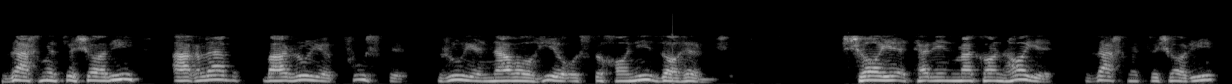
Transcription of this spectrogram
زخم فشاری اغلب بر روی پوست روی نواحی استخوانی ظاهر میشه. شایع ترین مکانهای زخم فشاری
